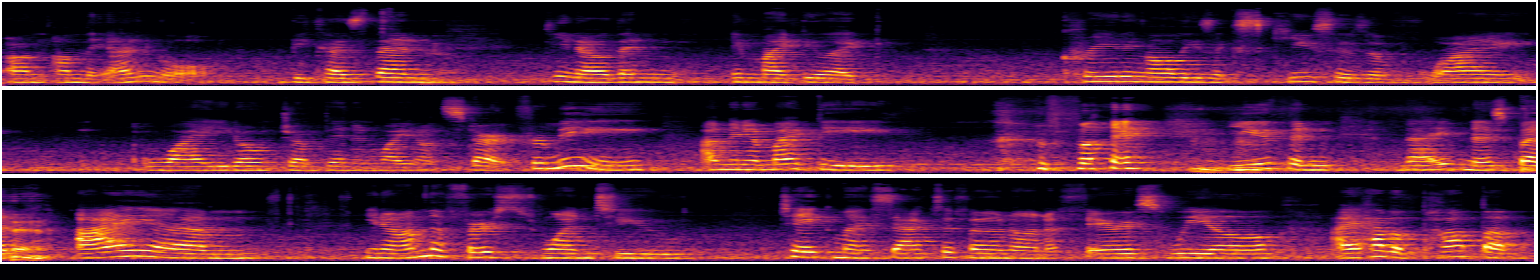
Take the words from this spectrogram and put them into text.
on, on the end goal because then you know then it might be like creating all these excuses of why why you don't jump in and why you don't start. For me, I mean, it might be my Mhm. youth and naiveness, but I um, you know, I'm the first one to take my saxophone on a Ferris wheel. I have a pop up,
